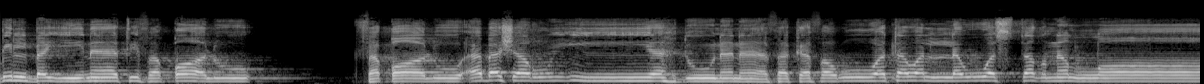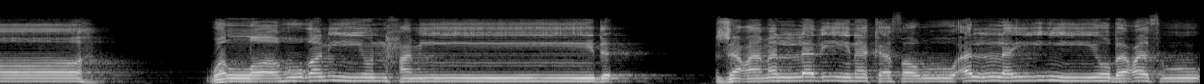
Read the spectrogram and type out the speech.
بالبينات فقالوا فقالوا أبشر يهدوننا فكفروا وتولوا واستغنى الله والله غني حميد زعم الذين كفروا أن لن يبعثوا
